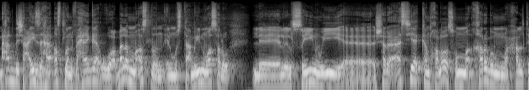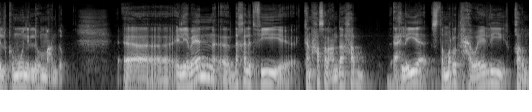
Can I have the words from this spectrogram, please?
محدش عايزها أصلا في حاجة وعقبال ما أصلا المستعمرين وصلوا للصين وشرق آسيا كان خلاص هم خرجوا من مرحلة الكمون اللي هم عندهم. آه، اليابان دخلت في كان حصل عندها حرب أهلية استمرت حوالي قرن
